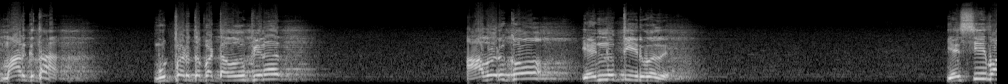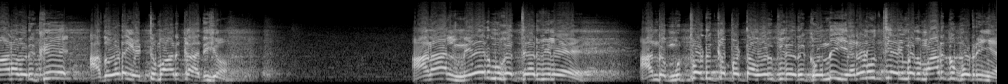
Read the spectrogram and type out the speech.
மார்க் தான். முற்படுத்தப்பட்ட வகுப்பினர் அவருக்கும் எண்ணூத்தி இருபது. எஸ்சி மாணவருக்கு அதோட எட்டு மார்க் அதிகம். ஆனால் நேர்முக தேர்விலே அந்த முற்படுக்கப்பட்ட வகுப்பினருக்கு வந்து இருநூத்தி ஐம்பது மார்க் போடுறீங்க.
